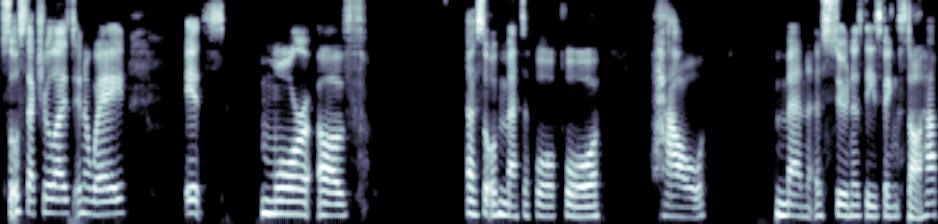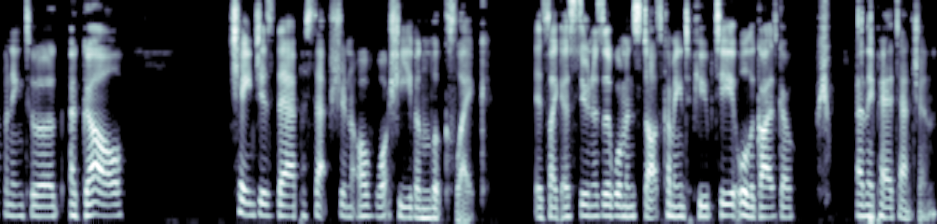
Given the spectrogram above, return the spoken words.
sort of sexualized in a way, it's more of a sort of metaphor for how men, as soon as these things start happening to a, a girl, changes their perception of what she even looks like. It's like as soon as a woman starts coming into puberty, all the guys go and they pay attention.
